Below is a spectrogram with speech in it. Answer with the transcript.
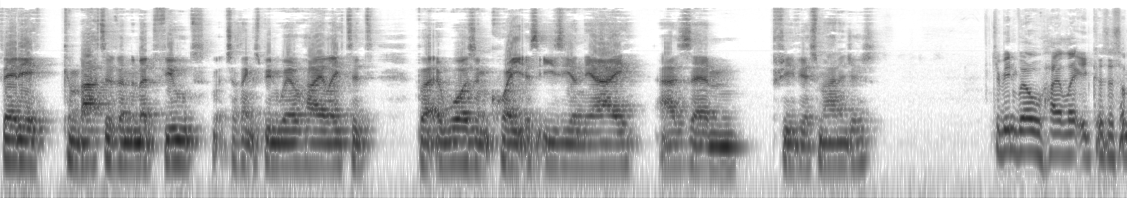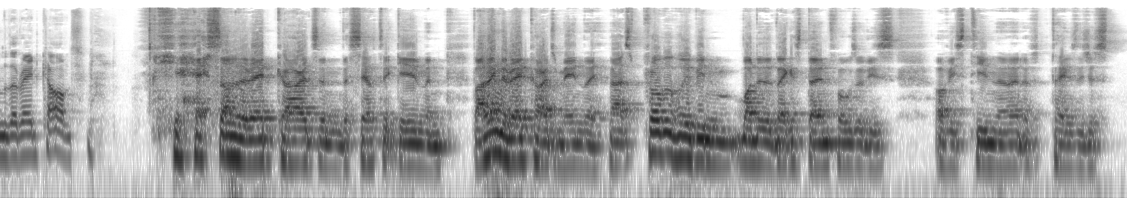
very combative in the midfield, which I think has been well highlighted, but it wasn't quite as easy in the eye as um, previous managers. Do you mean well highlighted because of some of the red cards? Yeah, some of the red cards and the Celtic game, and but I think the red cards mainly. That's probably been one of the biggest downfalls of his of his team. The amount of times they just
